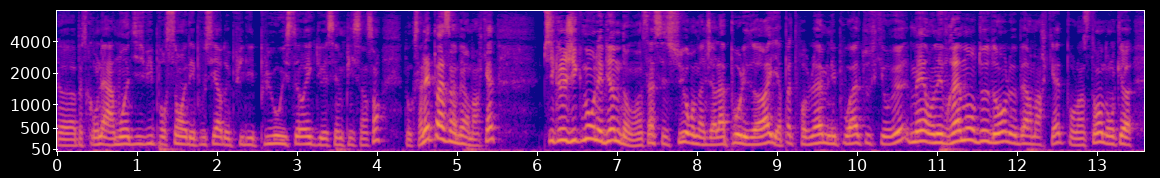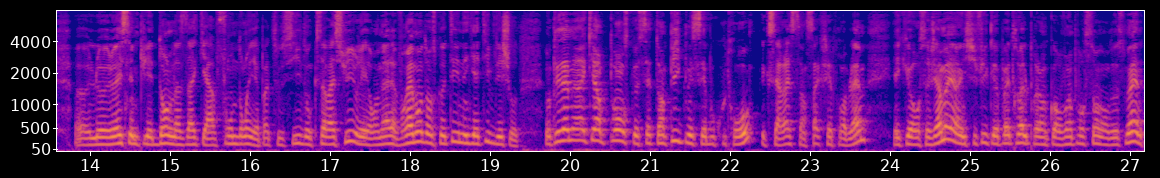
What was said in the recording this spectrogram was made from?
euh, parce qu'on est à moins 18% et des poussières depuis les plus hauts historiques du S&P 500. Donc, ça n'est pas un bear market. Psychologiquement, on est bien dedans, hein, ça c'est sûr. On a déjà la peau, les oreilles, il n'y a pas de problème, les poils, tout ce qu'on veut. Mais on est vraiment dedans le bear market pour l'instant. Donc euh, euh, le, S&P est dedans, le Nasdaq est à fond dedans, il n'y a pas de souci. Donc ça va suivre et on est vraiment dans ce côté négatif des choses. Donc les Américains pensent que c'est un pic, mais c'est beaucoup trop et que ça reste un sacré problème et qu'on sait jamais. Hein, il suffit que le pétrole prenne encore 20% dans deux semaines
